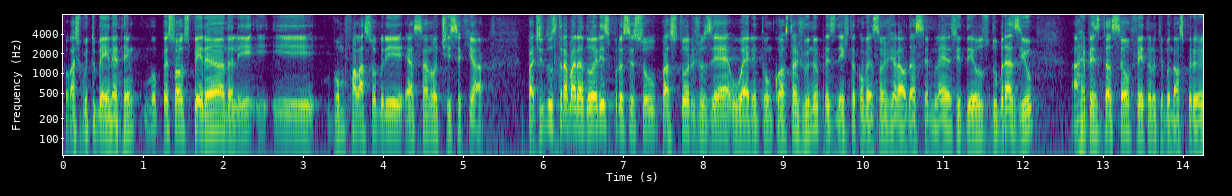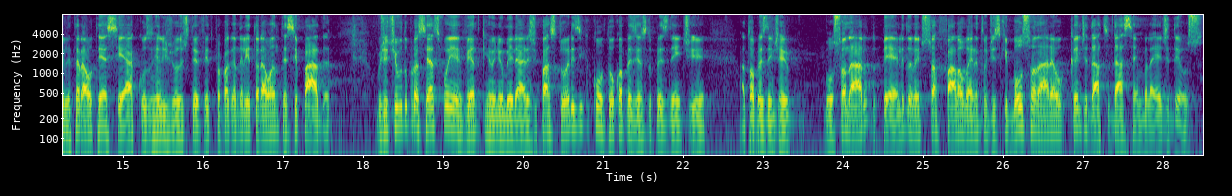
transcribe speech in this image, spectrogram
Falaste muito bem, né? Tem o pessoal esperando ali e, e vamos falar sobre essa notícia aqui, ó. Partido dos Trabalhadores processou o pastor José Wellington Costa Júnior, presidente da Convenção Geral da Assembleias de Deus do Brasil. A representação feita no Tribunal Superior Eleitoral, TSE, acusa o religioso de ter feito propaganda eleitoral antecipada. O objetivo do processo foi um evento que reuniu milhares de pastores e que contou com a presença do presidente atual presidente Jair Bolsonaro, do PL, durante sua fala, o Wellington disse que Bolsonaro é o candidato da Assembleia de Deus.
